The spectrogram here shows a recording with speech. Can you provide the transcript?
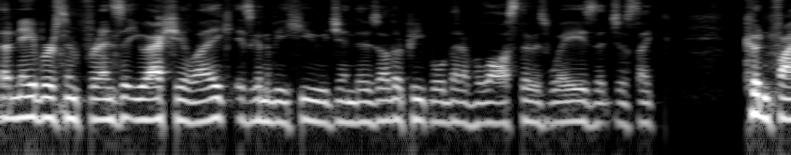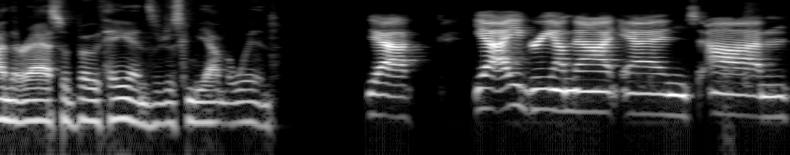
the neighbors and friends that you actually like is going to be huge. And those other people that have lost those ways that just like couldn't find their ass with both hands are just going to be out in the wind. Yeah. Yeah, I agree on that. And um,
